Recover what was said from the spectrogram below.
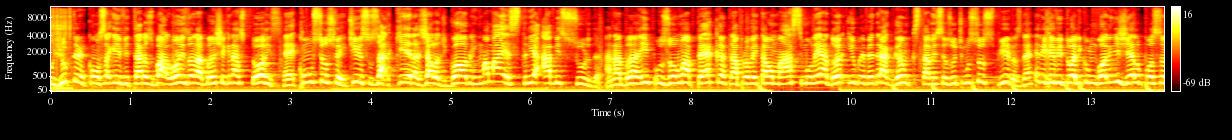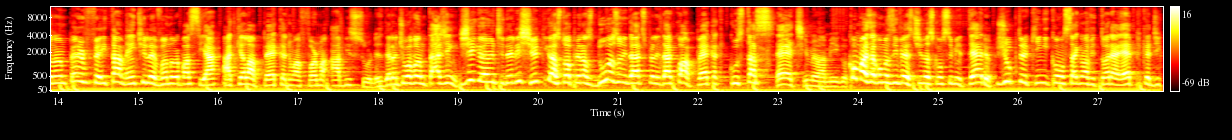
O Júpiter consegue evitar os balões do Anaban cheguem nas torres é, com seus feitiços, arqueiras, jaula de Goblin, uma maestria absurda. Anaban aí usou uma peca pra aproveitar ao máximo o lenhador e o bebê dragão que estava em seus últimos suspiros, né? Ele revidou ali com um golem de gelo, posicionando perfeitamente e levando pra passear aquela peca de uma forma absurda. Ele garantiu uma vantagem gigante dele Elixir, que gastou apenas duas unidades para lidar com a P.E.K.K.A que custa 7, meu amigo. Com mais algumas investidas com o cemitério, Júpiter King consegue uma vitória épica de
